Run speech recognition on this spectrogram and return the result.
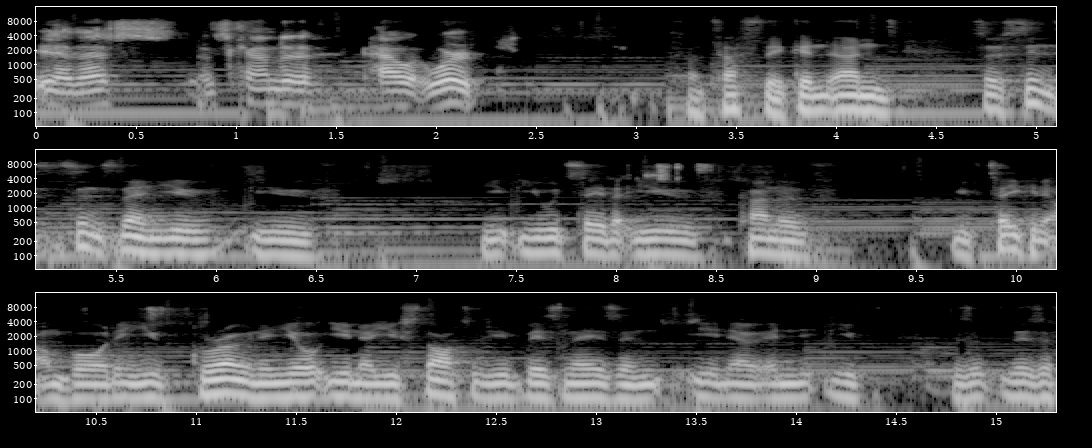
yeah, that's that's kind of how it worked. Fantastic. And and so since since then you've you've you, you would say that you've kind of you've taken it on board and you've grown and you're you know you started your business and you know and you've there's, a, there's a,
